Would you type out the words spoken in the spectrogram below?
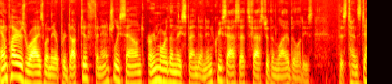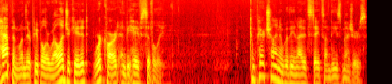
Empires rise when they are productive, financially sound, earn more than they spend, and increase assets faster than liabilities. This tends to happen when their people are well educated, work hard, and behave civilly. Compare China with the United States on these measures,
